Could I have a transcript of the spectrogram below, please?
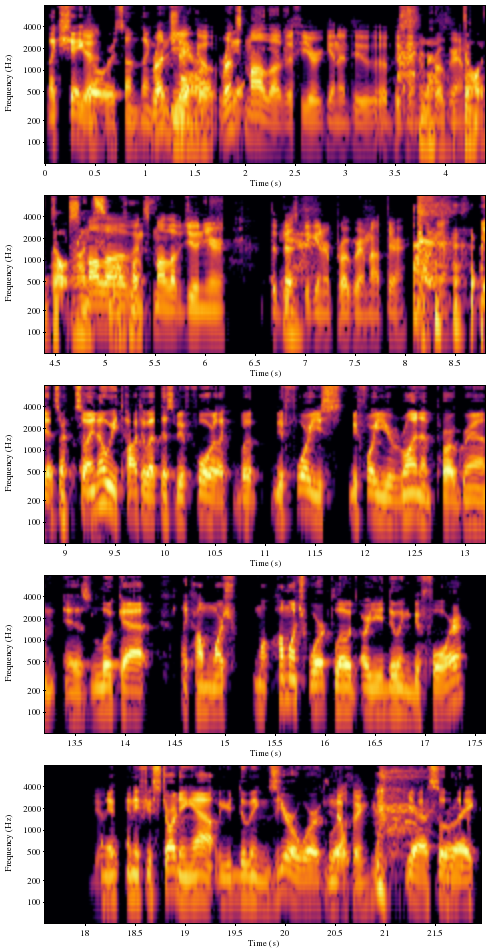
like Sheiko yeah. or something. Run Sheiko, yeah. run yeah. Smolov if you're gonna do a beginner no, program. Don't don't Smolov run Smolov and Smolov Junior the best yeah. beginner program out there. Yeah. yeah so, so, I know we talked about this before, like, but before you before you run a program, is look at like how much how much workload are you doing before, yeah. and, if, and if you're starting out, you're doing zero workload. Nothing. yeah. So like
